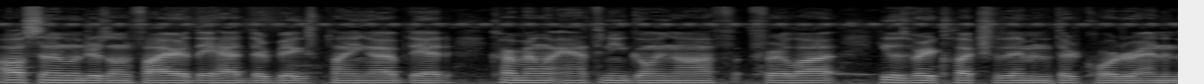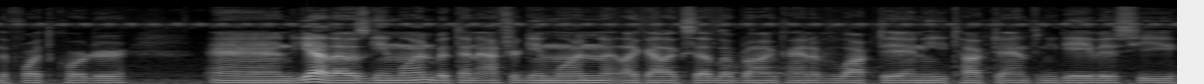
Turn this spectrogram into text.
all cylinders on fire. They had their bigs playing up. They had Carmelo Anthony going off for a lot. He was very clutch for them in the third quarter and in the fourth quarter. And yeah, that was game one. But then after game one, like Alex said, LeBron kind of locked in. He talked to Anthony Davis. He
